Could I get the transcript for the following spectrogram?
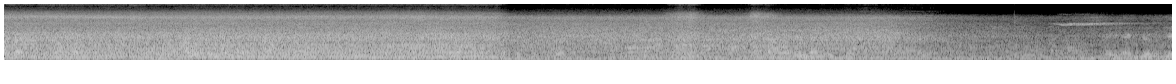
আজাদ ভালো করে ব্যবহার না করে এরকম একটা কিছু করে। এটা আমাদের জাতির জন্য। এই একজন যে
